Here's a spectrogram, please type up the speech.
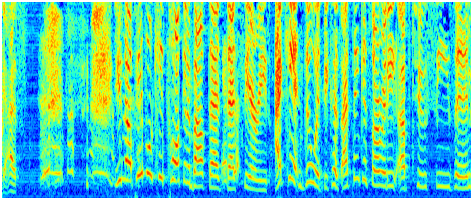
yes. you know, people keep talking about that that series. I can't do it because I think it's already up to season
